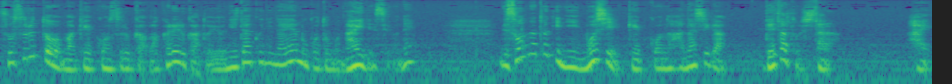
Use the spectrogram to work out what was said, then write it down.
そうすると、まあ、結婚するか別れるかという二択に悩むこともないですよね。でそんな時にもし結婚の話が出たとしたらはい。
